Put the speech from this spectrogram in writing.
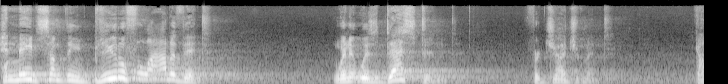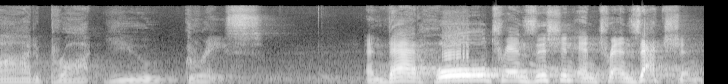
and made something beautiful out of it when it was destined for judgment. God brought you grace. And that whole transition and transaction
